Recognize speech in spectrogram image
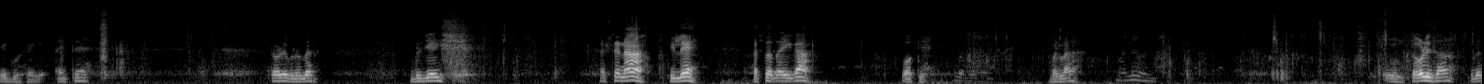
ಈ ಗುಹೆಗೆ. ಆಯ್ತೆ? ತೊಳಿ ಬ್ರದರ್ ಬ್ರಿಜೇಶ್. ಅಷ್ಟೇನಾ? ಇಲ್ಲೇ? ಹತ್ತದ ಈಗ? ಓಕೆ ಬರಲಾ? ಹ್ಞೂ ತೊಳಿ ಸಾ. ಇದು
